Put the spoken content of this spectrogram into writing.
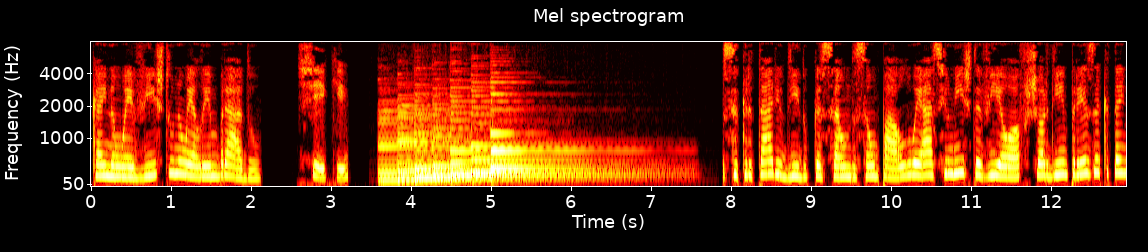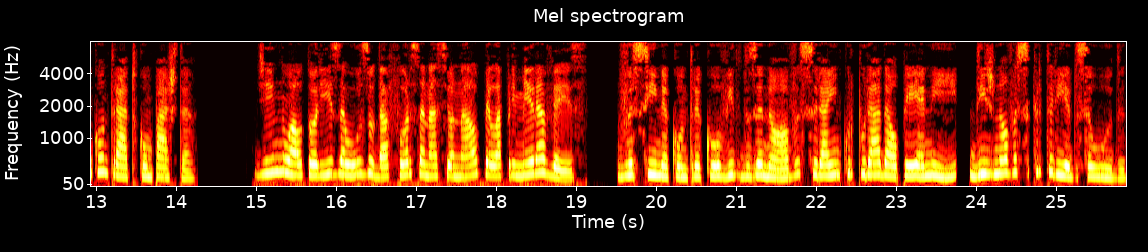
Quem não é visto não é lembrado. Chique. Secretário de Educação de São Paulo é acionista via offshore de empresa que tem contrato com pasta. Dino autoriza o uso da Força Nacional pela primeira vez. Vacina contra Covid-19 será incorporada ao PNI, diz nova Secretaria de Saúde.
